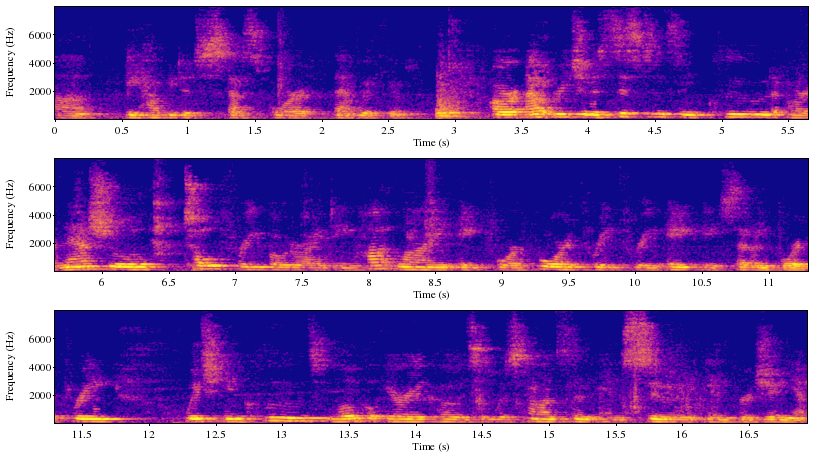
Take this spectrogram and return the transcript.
uh, be happy to discuss more that with you. Our outreach and assistance include our national toll-free voter ID hotline, 844-338-8743, which includes local area codes in Wisconsin and soon in Virginia.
